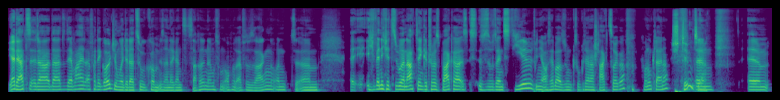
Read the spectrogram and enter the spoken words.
Ja, der hat, äh, da, da, der war halt einfach der Goldjunge, der dazugekommen ist an der ganzen Sache, ne, muss man auch mal einfach so sagen. Und ähm, äh, ich, wenn ich jetzt drüber nachdenke, Travis Barker, ist, ist so sein Stil, bin ja auch selber so ein, so ein kleiner Schlagzeuger, aber nur ein kleiner. Stimmt, Ähm, ähm,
